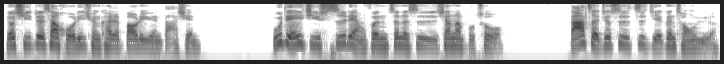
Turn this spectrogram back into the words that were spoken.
尤其对上火力全开的暴力员打线，五点一局失两分，真的是相当不错。打者就是志杰跟崇宇了，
